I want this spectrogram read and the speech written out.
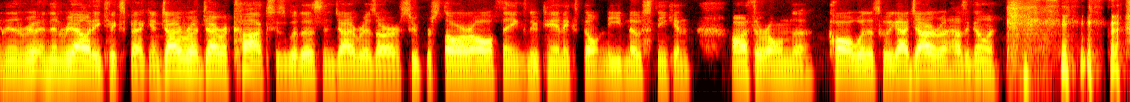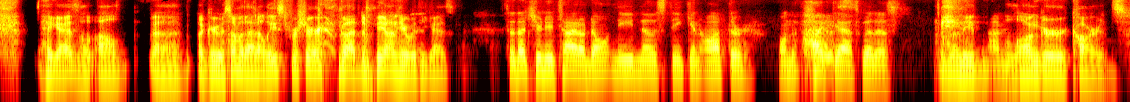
and then and then reality kicks back in. Jirah Jirah Cox is with us, and Jirah is our superstar. All things Nutanix don't need no stinking author on the call with us. We got Jirah. How's it going? hey guys, I'll, I'll uh, agree with some of that at least for sure. Glad to be on here with you guys. So that's your new title. Don't need no stinking author on the podcast nice. with us. I'm gonna need I'm, longer cards.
